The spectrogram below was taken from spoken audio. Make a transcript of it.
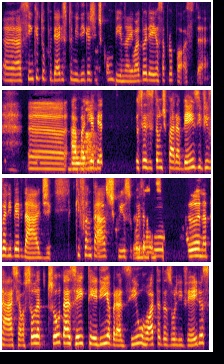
Uh, assim que tu puderes, tu me liga, a gente combina. Eu adorei essa proposta. Uh, a Maria Beatriz, vocês estão de parabéns e viva a liberdade. Que fantástico isso, coisa Verdade. boa. Ana Tássia, sou da, sou da Azeiteria Brasil, Rota das Oliveiras.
